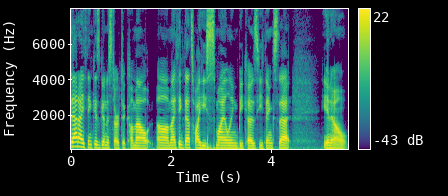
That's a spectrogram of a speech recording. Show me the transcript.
that I think is going to start to come out. Um, I think that's why he's smiling because he thinks that, you know,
